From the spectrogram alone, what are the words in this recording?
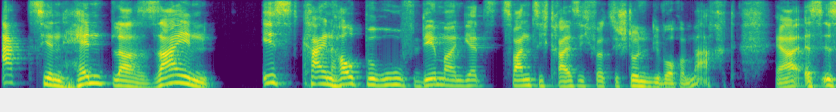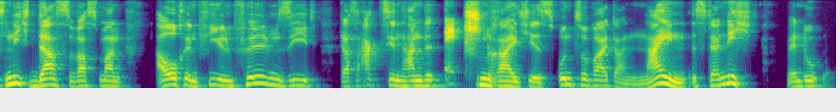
Aktienhändler sein ist kein Hauptberuf, den man jetzt 20, 30, 40 Stunden die Woche macht. Ja, es ist nicht das, was man auch in vielen Filmen sieht, dass Aktienhandel actionreich ist und so weiter. Nein, ist er nicht. Wenn du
